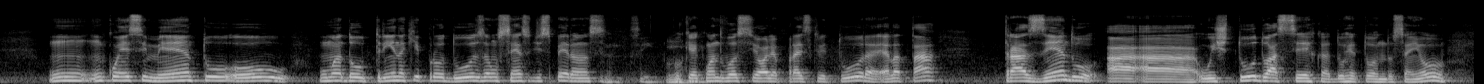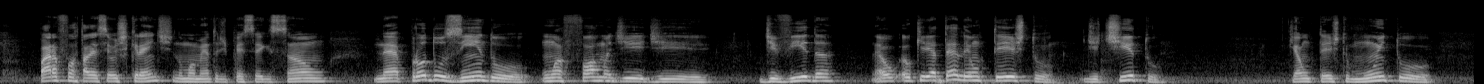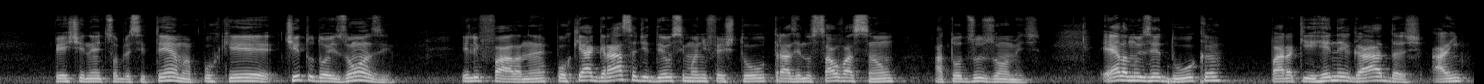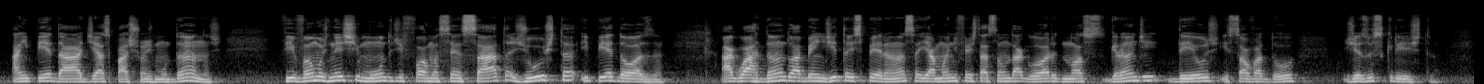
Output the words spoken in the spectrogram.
Um, um conhecimento ou uma doutrina que produza um senso de esperança. Sim. Porque uhum. quando você olha para a escritura, ela está trazendo a, a, o estudo acerca do retorno do Senhor para fortalecer os crentes no momento de perseguição, né, produzindo uma forma de, de, de vida. Eu, eu queria até ler um texto de Tito, que é um texto muito pertinente sobre esse tema, porque Tito 2:11 ele fala, né? Porque a graça de Deus se manifestou trazendo salvação a todos os homens. Ela nos educa para que renegadas a impiedade e as paixões mundanas, vivamos neste mundo de forma sensata, justa e piedosa, aguardando a bendita esperança e a manifestação da glória do nosso grande Deus e Salvador Jesus Cristo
